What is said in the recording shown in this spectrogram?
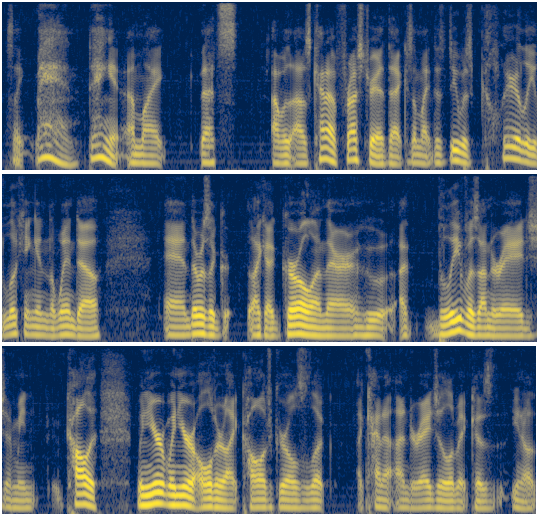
it's like, man, dang it. I'm like, that's I was I was kind of frustrated at that because I'm like, this dude was clearly looking in the window, and there was a like a girl in there who I believe was underage. I mean, college when you're when you're older, like college girls look like kind of underage a little bit because you know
